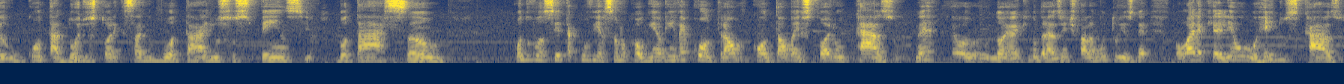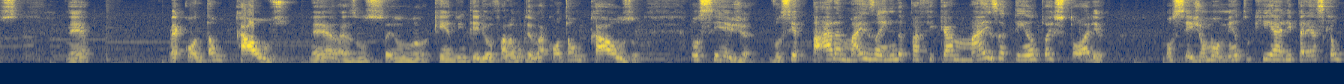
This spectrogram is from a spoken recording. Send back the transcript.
o contador de história que sabe botar ali o suspense, botar a ação. Quando você está conversando com alguém, alguém vai contar, contar uma história, um caso, né? É aqui no Brasil a gente fala muito isso, né? Olha que ali é o rei dos casos, né? Vai contar um caos, né? Quem é do interior fala muito, vai contar um caos. Ou seja, você para mais ainda para ficar mais atento à história. Ou seja, é um momento que ali parece que é o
